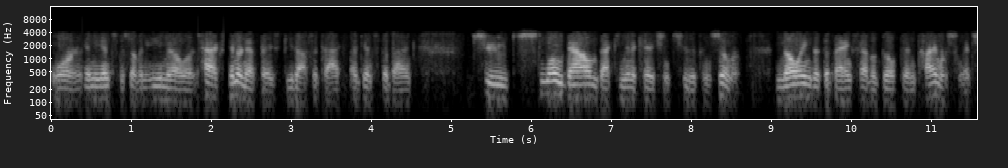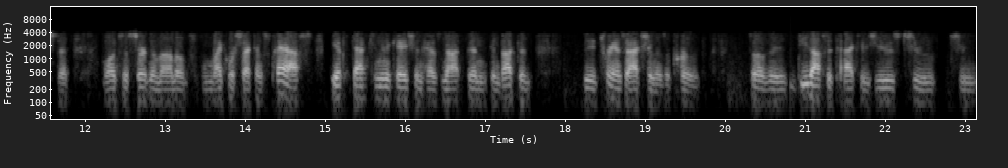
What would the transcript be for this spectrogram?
or in the instance of an email or text, internet-based DDoS attack against the bank, to slow down that communication to the consumer, knowing that the banks have a built-in timer switch that once a certain amount of microseconds pass, if that communication has not been conducted, the transaction is approved. So the DDoS attack is used to to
